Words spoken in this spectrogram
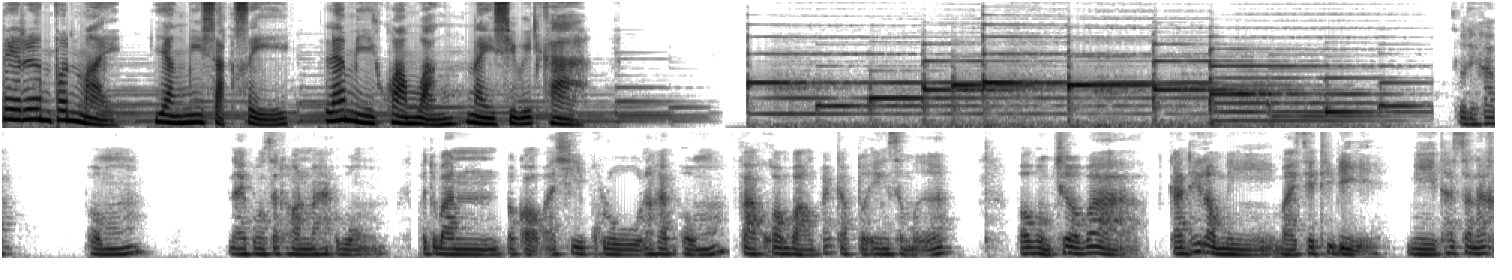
ได้เริ่มต้นใหม่อยังมีศักดิ์ศรีและมีความหวังในชีวิตค่ะ สวัสดีครับ ผมนายพงศธรมหาวงศ์ปัจจุบันประกอบอาชีพครูนะครับ ผมฝากความหวังไว้กับตัวเองเสมอ เพราะผมเชื่อว่าการที่เรามี mindset ที่ดี มีทัศนค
